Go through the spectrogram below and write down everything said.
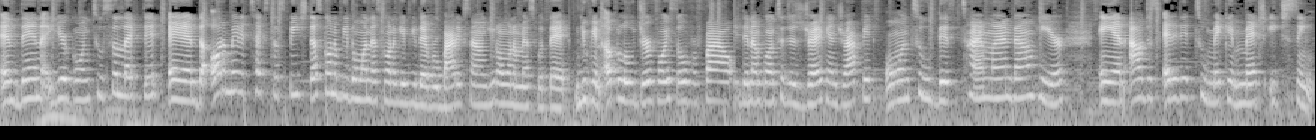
and then you're going to select it. And the automated text to speech that's going to be the one that's going to give you that robotic sound. You don't want to mess with that. You can upload your voiceover file. Then i'm going to just drag and drop it onto this timeline down here and I'll just edit it to make it match each scene.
